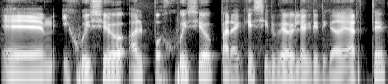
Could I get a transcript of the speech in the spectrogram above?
eh, y Juicio al Postjuicio, ¿para qué sirve hoy la crítica de arte?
